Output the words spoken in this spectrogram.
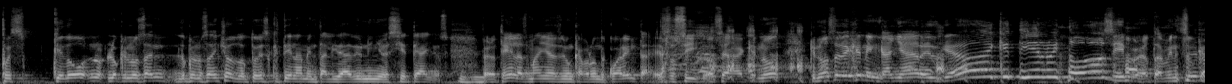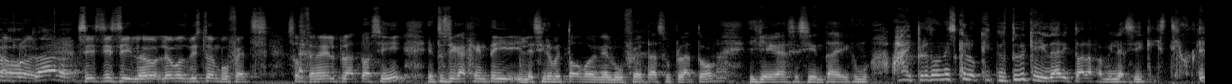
пусть quedó. Lo que, nos han, lo que nos han dicho los doctores es que tiene la mentalidad de un niño de 7 años, pero tiene las mañas de un cabrón de 40. Eso sí, o sea, que no, que no se dejen engañar. Es que, ay, qué tierno y todo. Sí, pero también es un Sí, no, cabrón. claro. Sí, sí, sí, lo, lo hemos visto en buffets, sostener el plato así, y entonces llega gente y, y le sirve todo en el buffet a su plato, y llega, se sienta y como, ay, perdón, es que lo, lo tuve que ayudar, y toda la familia así, que, este hijo de,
